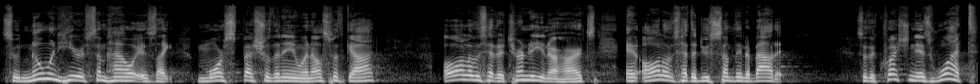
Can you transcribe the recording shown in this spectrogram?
So no one here somehow is like more special than anyone else with God. All of us have eternity in our hearts, and all of us have to do something about it. So the question is, what?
